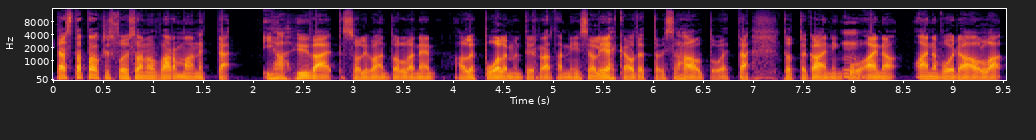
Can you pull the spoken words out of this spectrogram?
Tässä tapauksessa voi sanoa varmaan, että ihan hyvä, että se oli vain tuollainen alle puolen minuutin rata, niin se oli ehkä otettavissa haltuun, että totta kai niin kuin mm. aina, aina voidaan olla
